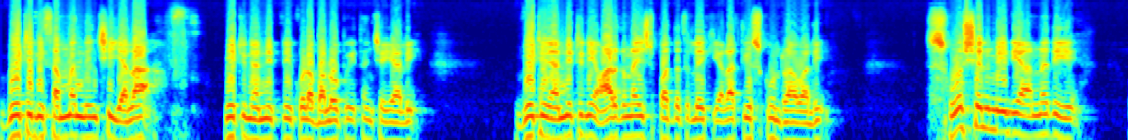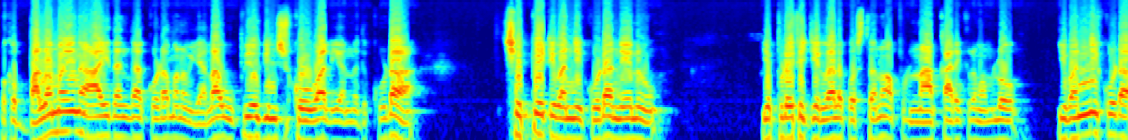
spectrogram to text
వీటిని సంబంధించి ఎలా వీటిని అన్నింటినీ కూడా బలోపేతం చేయాలి వీటిని అన్నిటినీ ఆర్గనైజ్డ్ పద్ధతిలోకి ఎలా తీసుకుని రావాలి? సోషల్ మీడియా అన్నది ఒక బలమైన ఆయుధంగా కూడా మనం ఎలా ఉపయోగించుకోవాలి అన్నది కూడా చెప్పేటివన్నీ కూడా నేను ఎప్పుడైతే జిల్లాలకు వస్తానో అప్పుడు నా కార్యక్రమంలో ఇవన్నీ కూడా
